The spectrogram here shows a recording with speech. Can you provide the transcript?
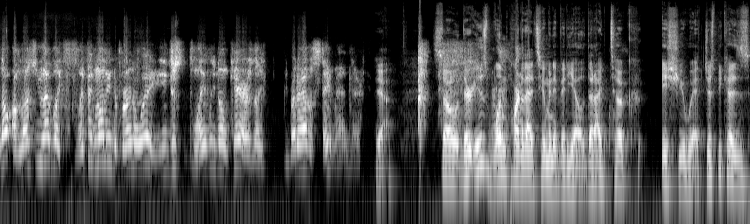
No, unless you have, like, flipping money to burn away, you just blatantly don't care. Like, you better have a statement in there. Yeah. So there is one part of that two minute video that I took issue with just because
